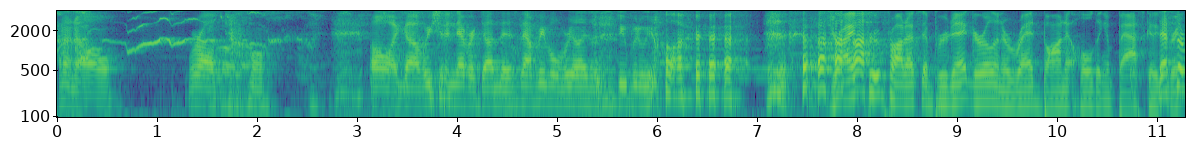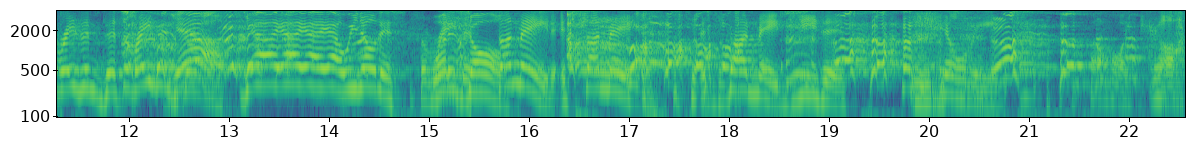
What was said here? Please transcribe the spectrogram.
I don't know. We're all dumb. Oh my god, we should have never done this. Now people realize how stupid we are. Dried fruit products, a brunette girl in a red bonnet holding a basket of That's the raisin. That's the raisin. Yeah, yeah, yeah, yeah, yeah. We know this. It's a What is raisin. Dole? Sun-Maid. It's Sun-Maid. it's Sun-Maid. Jesus. Kill me. Oh my god.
